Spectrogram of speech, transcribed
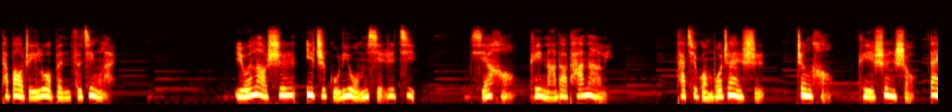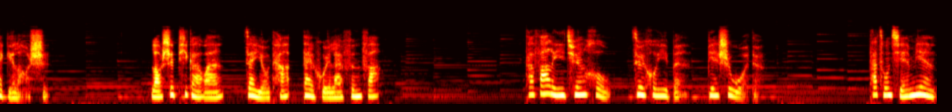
他抱着一摞本子进来。语文老师一直鼓励我们写日记，写好可以拿到他那里。他去广播站时，正好可以顺手带给老师。老师批改完，再由他带回来分发。他发了一圈后，最后一本便是我的。他从前面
